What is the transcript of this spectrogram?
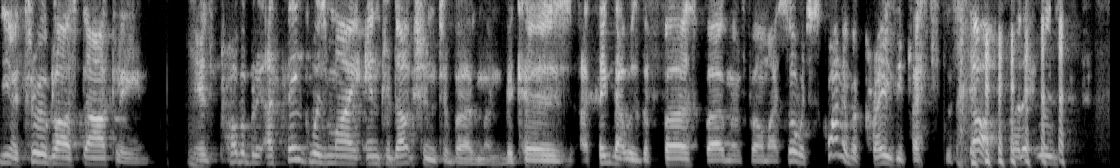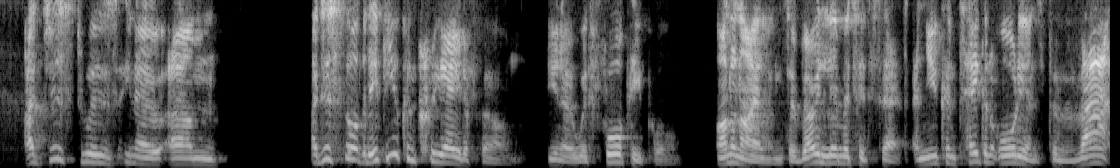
you know, Through a Glass Darkly mm. is probably, I think, was my introduction to Bergman because I think that was the first Bergman film I saw, which is kind of a crazy place to start. but it was, I just was, you know, um, I just thought that if you can create a film, you know, with four people on an island, so very limited sets, and you can take an audience to that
